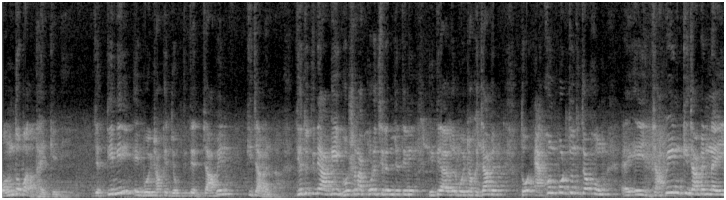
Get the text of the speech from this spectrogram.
বন্দ্যোপাধ্যায়কে নিয়ে। যে তিনি এই বৈঠকে যোগ দিতে যাবেন কি যাবেন না। যেহেতু তিনি আগেই ঘোষণা করেছিলেন যে তিনি নীতি আয়োগের বৈঠকে যাবেন, তো এখন পর্যন্ত যখন এই যাবেন কি যাবেন না এই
